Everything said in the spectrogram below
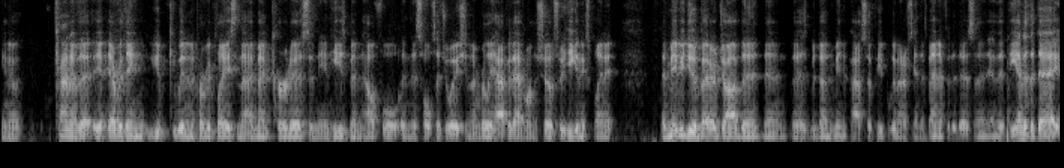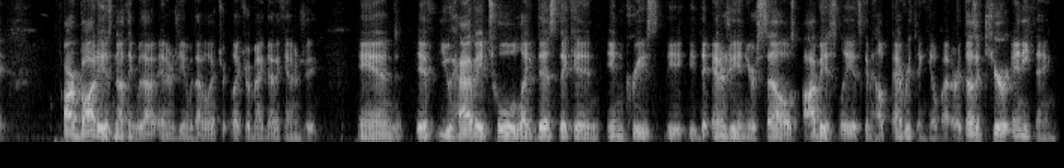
you know, kind of the, everything you went in a perfect place. And I met Curtis, and, and he's been helpful in this whole situation. I'm really happy to have him on the show so he can explain it and maybe do a better job than, than has been done to me in the past, so people can understand the benefit of this. And, and at the end of the day, our body is nothing without energy and without electric electromagnetic energy. And if you have a tool like this that can increase the, the energy in your cells, obviously it's going to help everything heal better. It doesn't cure anything,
